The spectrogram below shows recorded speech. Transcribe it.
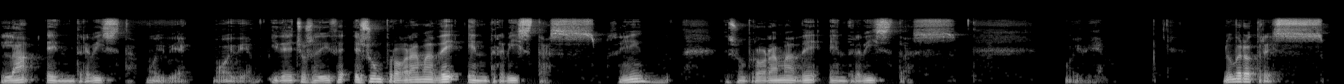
la entrevista. Muy bien, muy bien. Y de hecho se dice, es un programa de entrevistas. ¿Sí? Es un programa de entrevistas. Muy bien. Número 3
